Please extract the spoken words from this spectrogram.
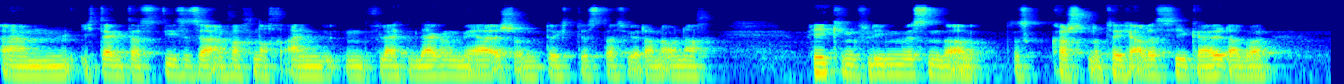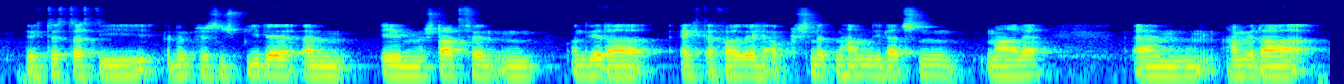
ähm, ich denke, dass dieses Jahr einfach noch ein, ein, vielleicht ein Lehrgang mehr ist und durch das, dass wir dann auch nach Peking fliegen müssen, da, das kostet natürlich alles viel Geld, aber durch das, dass die Olympischen Spiele ähm, eben stattfinden und wir da echt erfolgreich abgeschnitten haben die letzten Male, ähm, haben wir da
